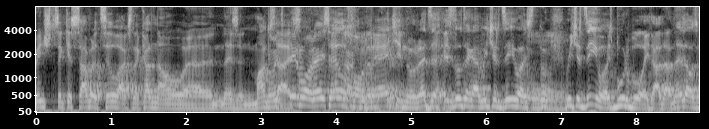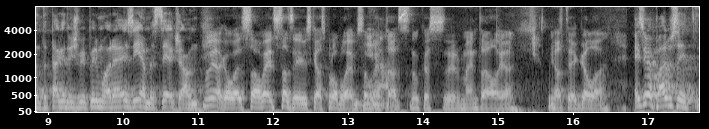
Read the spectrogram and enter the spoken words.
viņš, cik es sapratu, cilvēks nekad nav eh, nezinu, maksājis nu, telefonu rēķinu, redzējis. Nu, viņš ir dzīvojis, nu, viņš ir dzīvojis burbulī tādā nedaudz, un tagad viņš bija pirmo reizi iemests iekšā. Un... Nu, jā, kaut kādas savu veidu sadzīviskās problēmas, tāds, nu, kas ir mentāli jā, jātiek galā. Es gribēju pārprasīt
